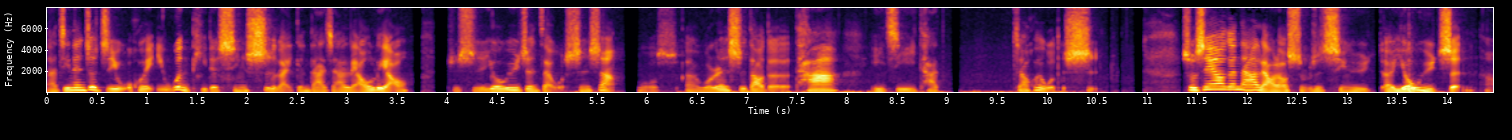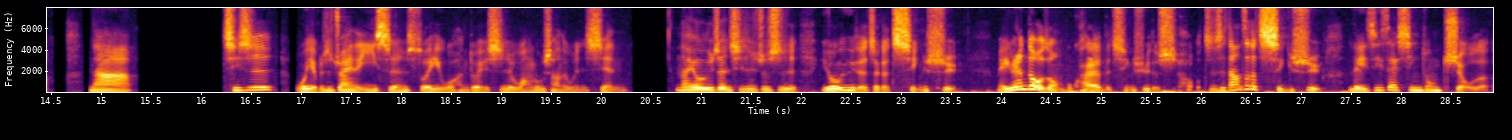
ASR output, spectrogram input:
那今天这集我会以问题的形式来跟大家聊聊，就是忧郁症在我身上，我呃我认识到的他，以及他教会我的事。首先要跟大家聊聊什么是情绪呃忧郁症哈。那其实我也不是专业的医生，所以我很多也是网络上的文献。那忧郁症其实就是忧郁的这个情绪，每个人都有这种不快乐的情绪的时候，只是当这个情绪累积在心中久了，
